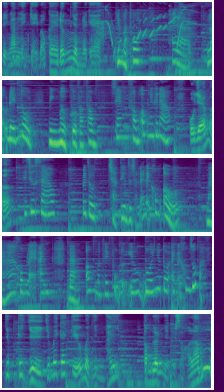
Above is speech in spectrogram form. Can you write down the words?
liền anh liền chị bảo kê đứng nhìn rồi kìa. Nhưng mà thôi Hay là lỡ đến rồi Mình mở cửa vào phòng Xem phòng ốc như thế nào. Cô dám hả? Thế chứ sao Bây giờ trả tiền rồi chả lẽ lại không ở? Mà không lẽ anh đàn ông mà thấy phụ nữ yếu đuối như tôi Anh lại không giúp à? Giúp cái gì chứ mấy cái kiểu mà nhìn thấy tâm linh vậy tôi sợ lắm.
